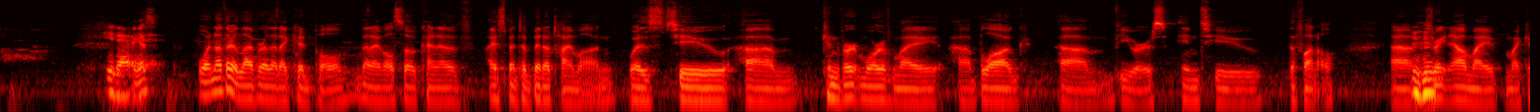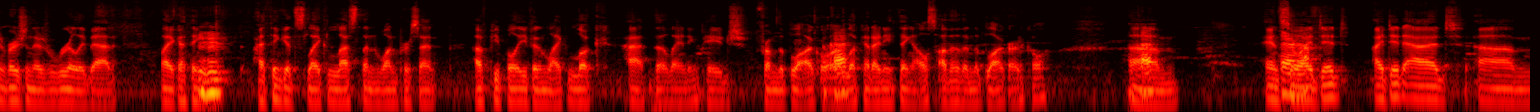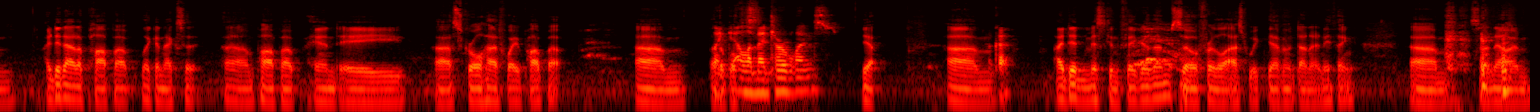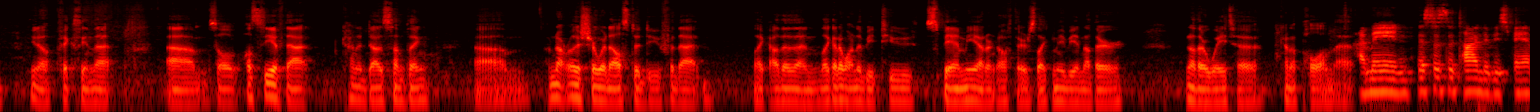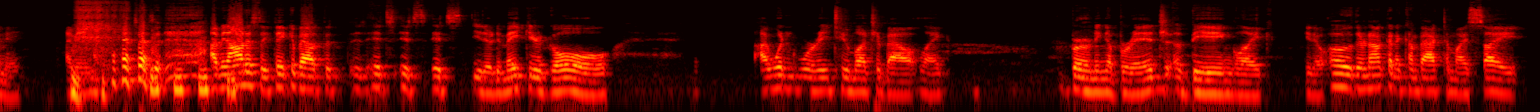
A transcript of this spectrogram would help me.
You know. I guess one other lever that I could pull that I've also kind of I spent a bit of time on was to um, convert more of my uh, blog um, viewers into the funnel. Because right now my my conversion there is really bad. Like I think I think it's like less than one percent of people even like look at the landing page from the blog or Okay. look at anything else other than the blog article. Okay. Um, and Fair so I did I did add um, I did add a pop up like an exit um, pop up and a uh, scroll halfway pop up. Um, like Elementor ones. Yeah, Okay. I did misconfigure them, so for the last week they haven't done anything. Um, so now I'm you know fixing that. Um, so I'll see if that kind of does something. Um, I'm not really sure what else to do for that. Like other than like I don't want to be too spammy. I don't know if there's like maybe another another way to kind of pull on that. I mean, this is the time to be spammy. I mean, I mean, honestly, think about the. It's it's it's you know to make your goal. I wouldn't worry too much about like burning a bridge of being like you know oh they're not going to come back to my site.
